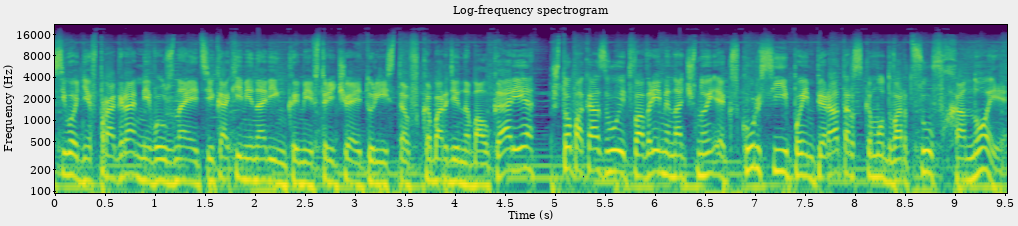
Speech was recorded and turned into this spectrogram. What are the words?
Сегодня в программе вы узнаете, какими новинками встречает туристов Кабардино-Балкария, что показывают во время ночной экскурсии по императорскому дворцу в Ханое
